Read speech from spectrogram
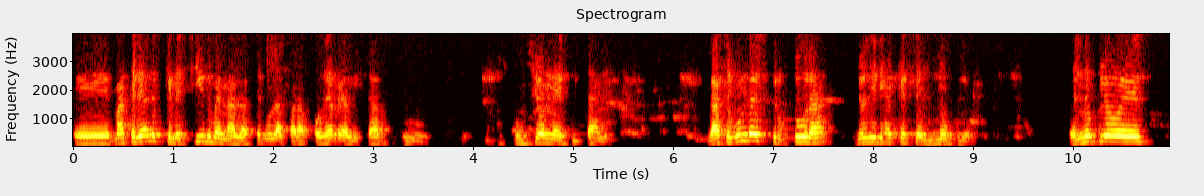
eh, materiales que le sirven a la célula para poder realizar sus funciones vitales. La segunda estructura yo diría que es el núcleo. El núcleo es,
